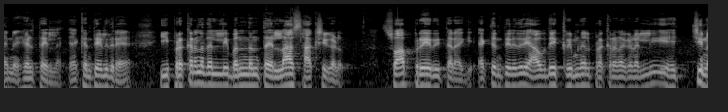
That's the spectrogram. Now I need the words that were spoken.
ಏನು ಹೇಳ್ತಾ ಇಲ್ಲ. ಯಾಕಂತ ಹೇಳಿದರೆ ಈ ಪ್ರಕರಣದಲ್ಲಿ ಬಂದಂಥ ಎಲ್ಲ ಸಾಕ್ಷಿಗಳು ಸ್ವಪ್ರೇರಿತರಾಗಿ. ಯಾಕೆಂತೇಳಿದರೆ ಯಾವುದೇ ಕ್ರಿಮಿನಲ್ ಪ್ರಕರಣಗಳಲ್ಲಿ ಹೆಚ್ಚಿನ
